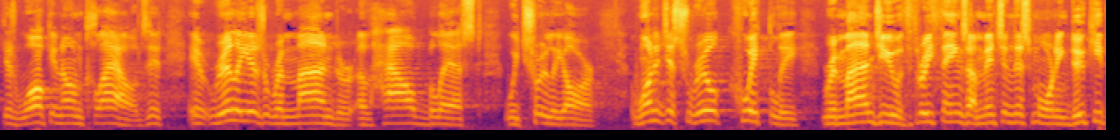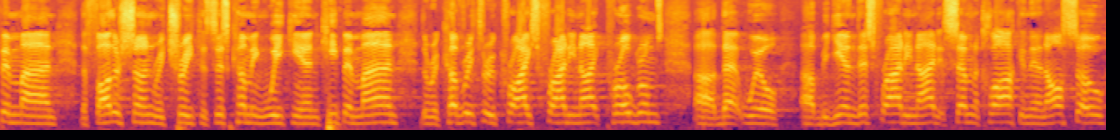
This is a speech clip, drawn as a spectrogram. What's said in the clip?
just walking on clouds. It it really is a reminder of how blessed we truly are. I want to just real quickly remind you of three things I mentioned this morning. Do keep in mind the Father Son retreat that's this coming weekend. Keep in mind the Recovery Through Christ Friday night programs uh, that will uh, begin this Friday night at 7 o'clock. And then also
